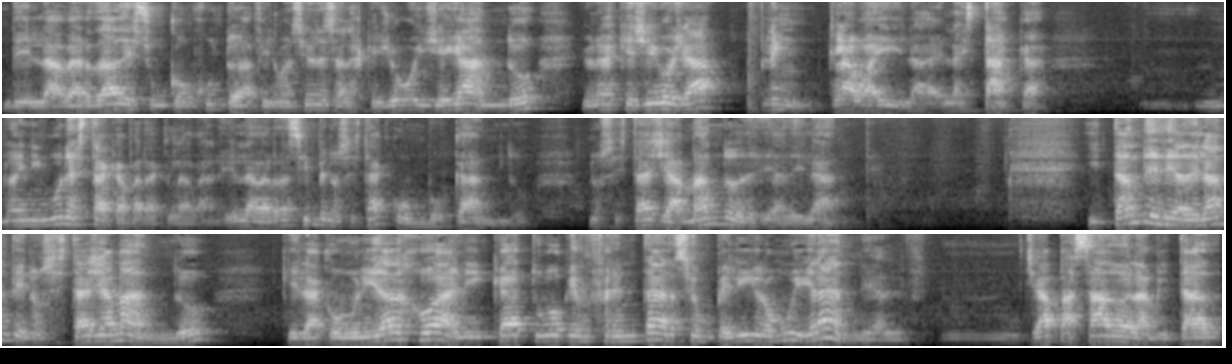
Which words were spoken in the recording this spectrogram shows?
de la verdad es un conjunto de afirmaciones a las que yo voy llegando y una vez que llego ya, ¡plin! clavo ahí la, estaca. No hay ninguna estaca para clavar. ¿eh? La verdad siempre nos está convocando, nos está llamando desde adelante. Y tan desde adelante nos está llamando que la comunidad joánica tuvo que enfrentarse a un peligro muy grande, al, ya pasado la mitad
